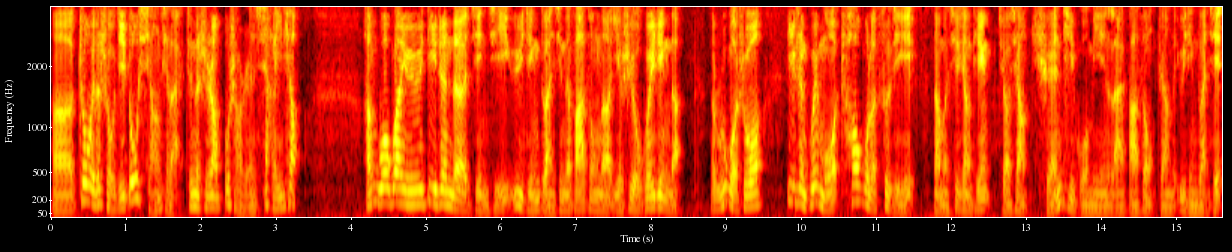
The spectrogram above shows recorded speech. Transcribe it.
呃，周围的手机都响起来，真的是让不少人吓了一跳。韩国关于地震的紧急预警短信的发送呢，也是有规定的。那如果说地震规模超过了四级，那么气象厅就要向全体国民来发送这样的预警短信。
